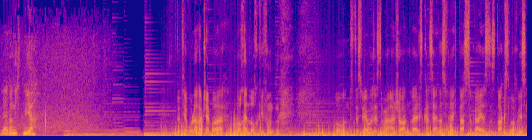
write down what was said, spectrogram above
leider nicht mehr. Tiroler hat scheinbar noch ein Loch gefunden und das werden wir uns jetzt mal anschauen, weil es kann sein, dass vielleicht das sogar erst das Dachsloch ist,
